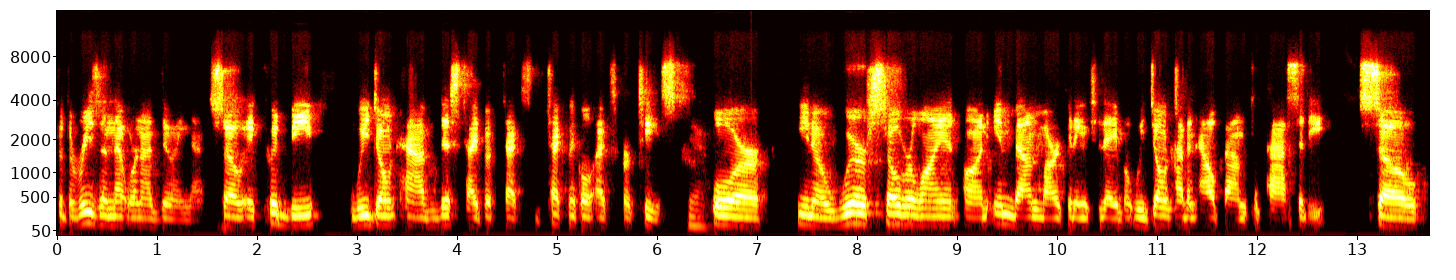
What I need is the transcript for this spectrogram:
for the reason that we're not doing that so it could be we don't have this type of tech, technical expertise yeah. or you know we're so reliant on inbound marketing today but we don't have an outbound capacity so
